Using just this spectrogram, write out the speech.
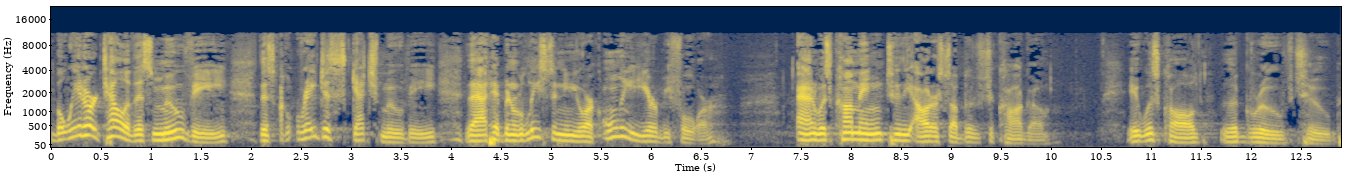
But we had heard tell of this movie, this outrageous sketch movie that had been released in New York only a year before and was coming to the outer suburbs of Chicago. It was called The Groove Tube.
